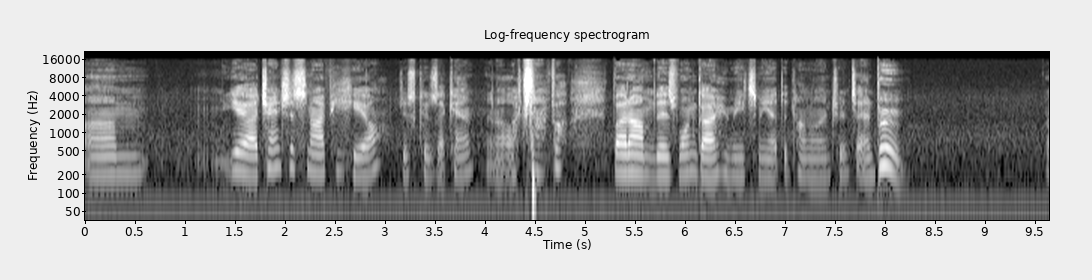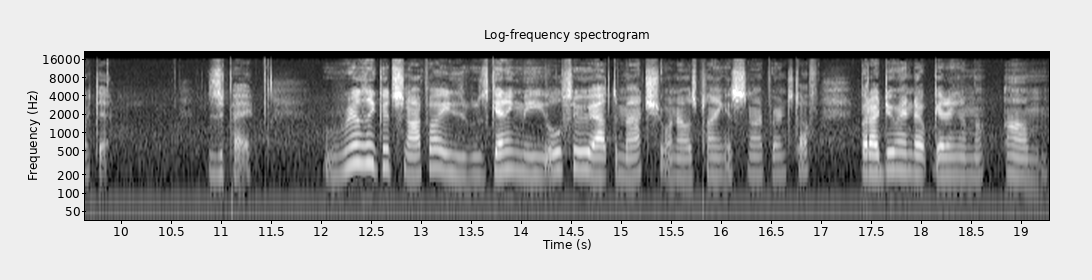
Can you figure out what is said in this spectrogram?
Um, yeah, I changed the sniper here, just because I can, and I like sniper. But um, there's one guy who meets me at the tunnel entrance, and boom! Right there. Zippe really good sniper. He was getting me all throughout the match when I was playing as sniper and stuff. But I do end up getting him um,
